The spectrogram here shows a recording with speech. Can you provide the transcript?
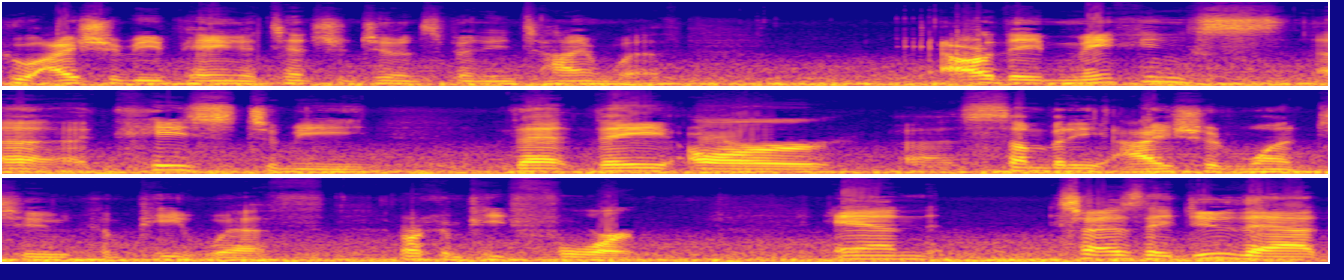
who I should be paying attention to and spending time with? Are they making a case to me that they are uh, somebody I should want to compete with or compete for? And so as they do that,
